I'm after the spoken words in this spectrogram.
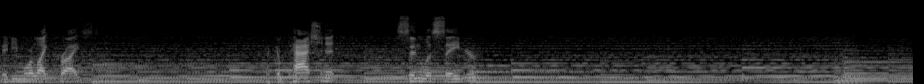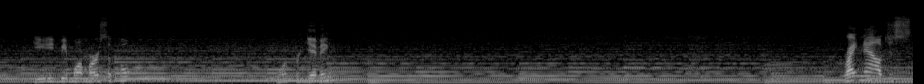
Maybe more like Christ? a compassionate, sinless Savior? Do you need to be more merciful? More forgiving? Right now, just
